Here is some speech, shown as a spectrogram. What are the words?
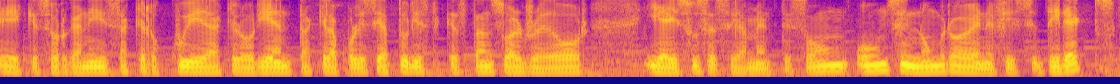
eh, que se organiza, que lo cuida, que lo orienta, que la policía turística está en su alrededor y ahí sucesivamente. Son un sinnúmero de beneficios directos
